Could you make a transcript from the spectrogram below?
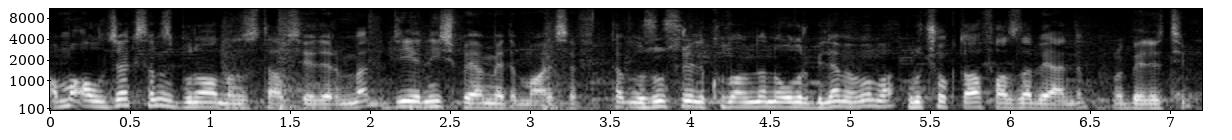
Ama alacaksanız bunu almanızı tavsiye ederim ben. Diğerini hiç beğenmedim maalesef. Tabi uzun süreli kullanımda ne olur bilemem ama bunu çok daha fazla beğendim. Bunu belirteyim.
